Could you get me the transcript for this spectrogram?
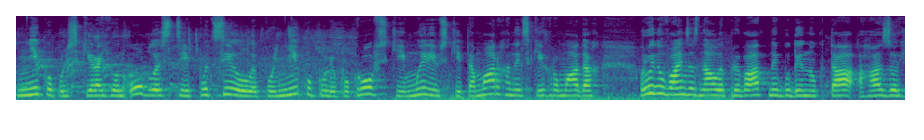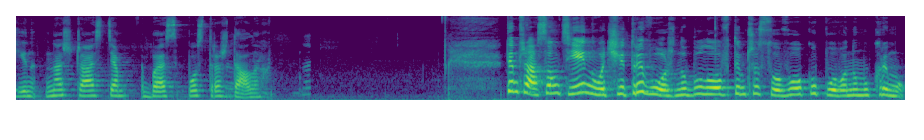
Нікопольський район області. Поцілили по Нікополю, Покровській, Мирівській та Марганецькій громадах. Руйнувань зазнали приватний будинок та газогін. На щастя, без постраждалих. Тим часом цієї ночі тривожно було в тимчасово окупованому Криму.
